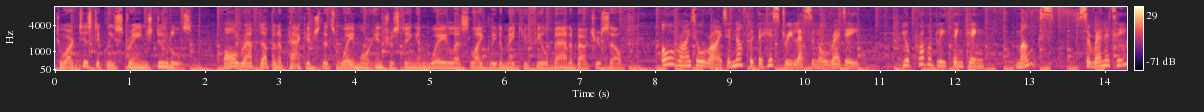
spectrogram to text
to artistically strange doodles, all wrapped up in a package that's way more interesting and way less likely to make you feel bad about yourself. All right, all right, enough with the history lesson already. You're probably thinking, monks? Serenity?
